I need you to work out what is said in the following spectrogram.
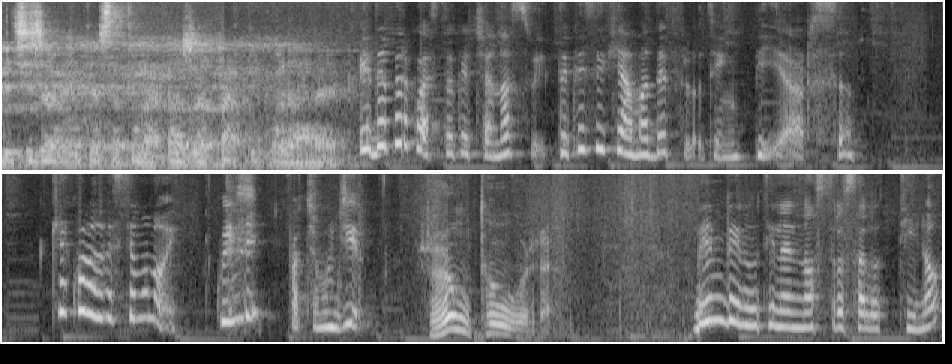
decisamente è stata una cosa particolare. Ed è per questo che c'è una suite che si chiama The Floating Piers, che è quella dove stiamo noi. Quindi facciamo un giro. Room tour. Benvenuti nel nostro salottino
